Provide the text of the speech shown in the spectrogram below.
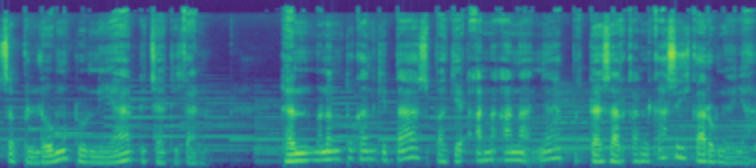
sebelum dunia dijadikan dan menentukan kita sebagai anak-anaknya berdasarkan kasih karunia-Nya.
